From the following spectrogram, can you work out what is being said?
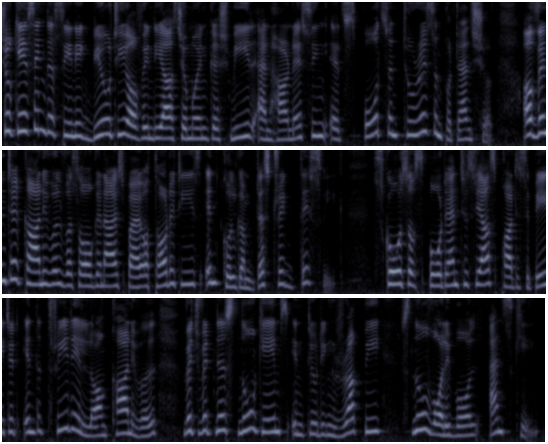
Showcasing the scenic beauty of India's Jammu and Kashmir and harnessing its sports and tourism potential, a winter carnival was organized by authorities in Kulgam district this week. Scores of sport enthusiasts participated in the three day long carnival, which witnessed snow games including rugby, snow volleyball, and skiing.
